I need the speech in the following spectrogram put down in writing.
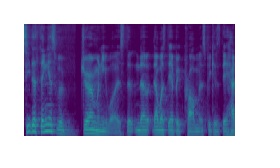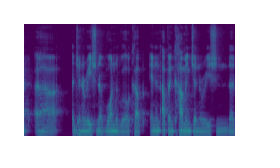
See, the thing is with Germany was that that, was their big problem is because they had uh, a generation that won the World Cup and an up and coming generation that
